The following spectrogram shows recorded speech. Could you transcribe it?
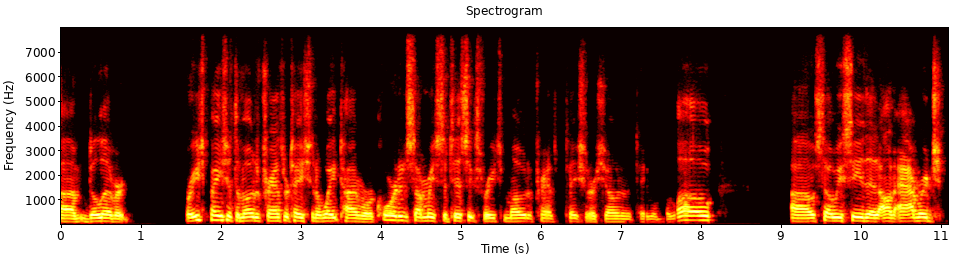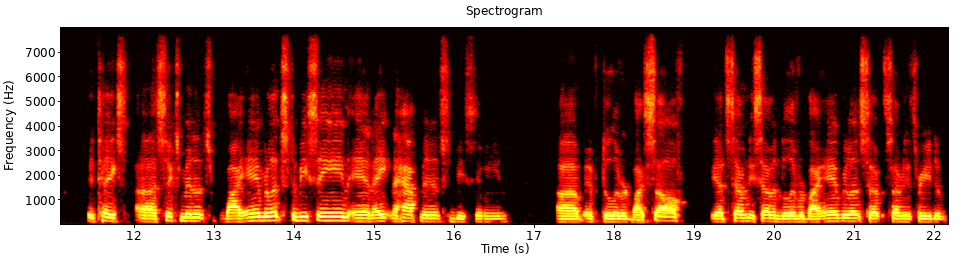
um, delivered. For each patient, the mode of transportation and wait time are recorded. Summary statistics for each mode of transportation are shown in the table below. Uh, so we see that on average, it takes uh, six minutes by ambulance to be seen and eight and a half minutes to be seen um, if delivered by self. We had 77 delivered by ambulance, 73 de-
